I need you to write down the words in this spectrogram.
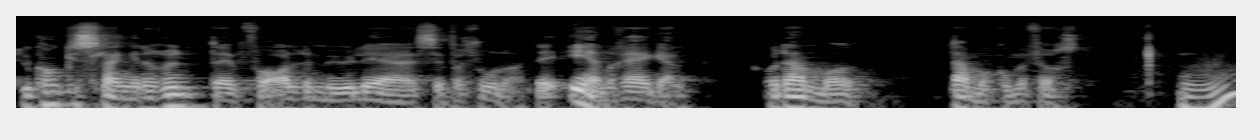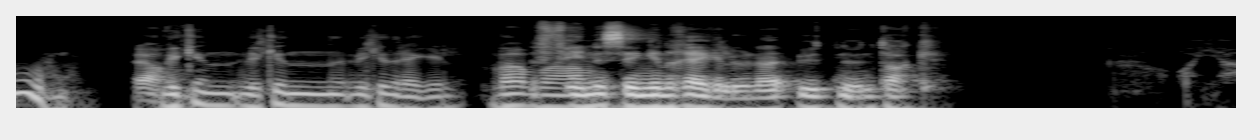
Du kan ikke slenge det rundt deg for alle mulige situasjoner. Det er én regel, og den må, den må komme først. Oh, Ja. hvilken, hvilken, hvilken regel? Hva, Det finnes ingen regel uten unntak. Å ja.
